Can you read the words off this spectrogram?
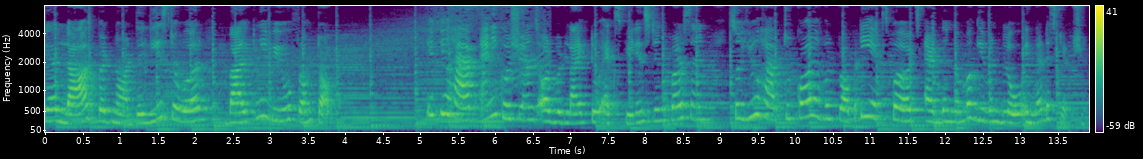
And last but not the least our balcony view from top. If you have any questions or would like to experience it in person, so you have to call our property experts at the number given below in the description.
